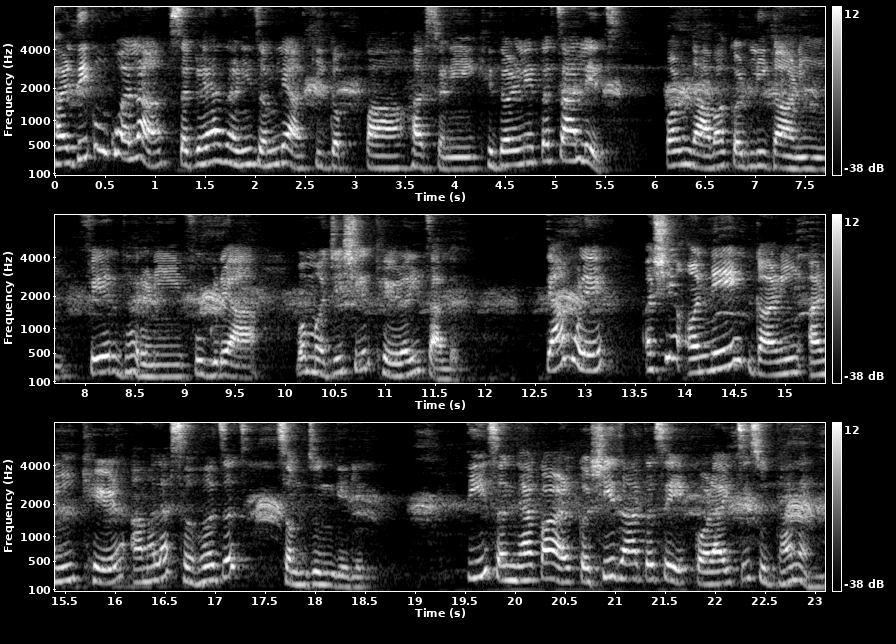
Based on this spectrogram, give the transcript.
हळदी कुंकवाला सगळ्या जणी जमल्या की गप्पा हसणे खिदळणे तर चालेच. पण गावाकडली गाणी फेर धरणे फुगड्या व मजेशीर खेळही चालत. त्यामुळे अशी अनेक गाणी आणि खेळ आम्हाला सहजच समजून गेले. ती संध्याकाळ कशी जात असे कळायचे सुद्धा नाही.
